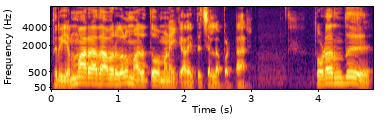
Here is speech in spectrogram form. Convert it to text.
திரு எம் ஆர் ராதா அவர்களும் மருத்துவமனைக்கு அழைத்து செல்லப்பட்டார். தொடர்ந்து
